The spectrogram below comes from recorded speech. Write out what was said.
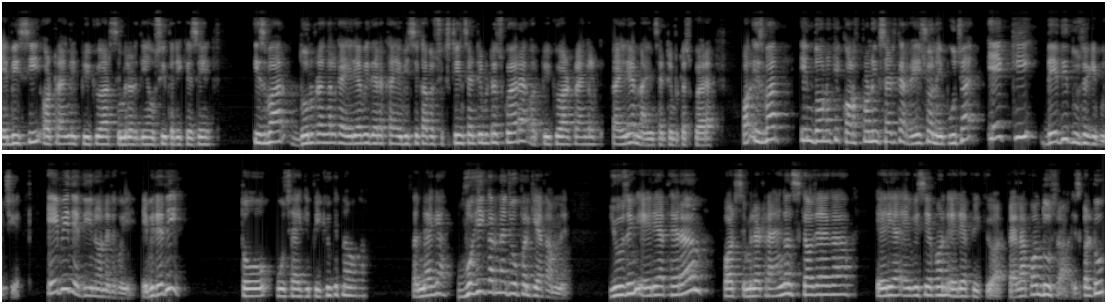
एबीसी और ट्रायंगल पीक्यूआर सिमिलर दिए उसी तरीके से। इस बार दोनों ट्रायंगल का एरिया भी दे रखा है एबीसी का तो 16 सेंटीमीटर स्क्वायर है और पीक्यूआर ट्रायंगल का एरिया 9 सेंटीमीटर स्क्वायर है। और इस बार इन दोनों की कॉरस्पॉन्डिंग साइड का रेशियो नहीं पूछा, एक की दे दी, दूसरे की पूछी है ए भी दे दी इन्होंने, देखो ये ए भी दे दी तो पूछा है कि पीक्यू कितना होगा? समझ में आ गया? वही करना है जो ऊपर किया था हमने। Using area theorem for similar triangles क्या हो जाएगा? Area ABC upon area P Q R पहला अपॉन दूसरा। इसकल टू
